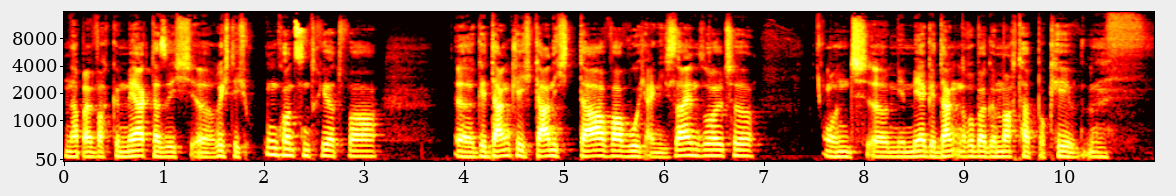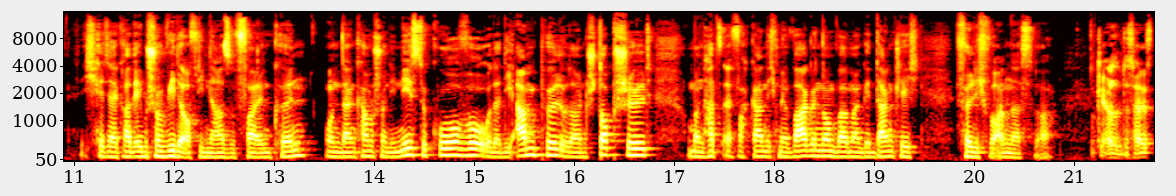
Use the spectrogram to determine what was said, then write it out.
Und habe einfach gemerkt, dass ich äh, richtig unkonzentriert war, äh, gedanklich gar nicht da war, wo ich eigentlich sein sollte und äh, mir mehr Gedanken darüber gemacht habe, okay, hm, ich hätte ja gerade eben schon wieder auf die Nase fallen können. Und dann kam schon die nächste Kurve oder die Ampel oder ein Stoppschild und man hat es einfach gar nicht mehr wahrgenommen, weil man gedanklich völlig woanders war. Okay, also das heißt,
